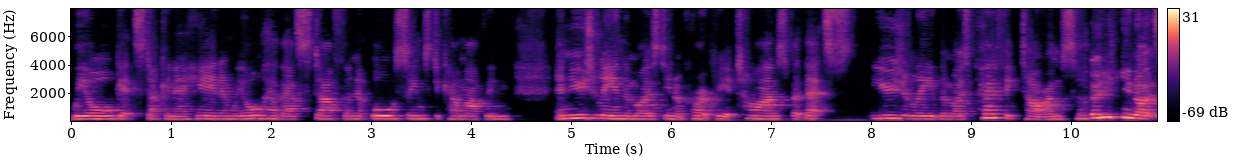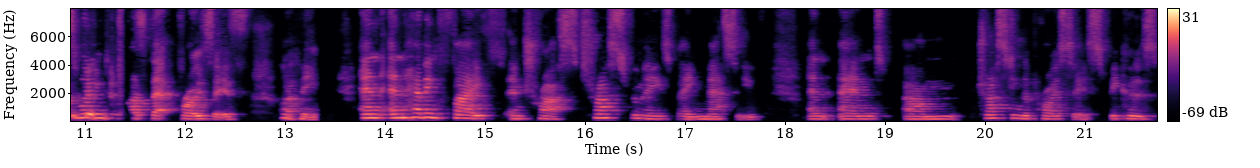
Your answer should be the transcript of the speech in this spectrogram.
we all get stuck in our head and we all have our stuff and it all seems to come up in and usually in the most inappropriate times, but that's usually the most perfect time. So, you know, it's learning to trust that process, I think and and having faith and trust trust for me has been massive and and um, trusting the process because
